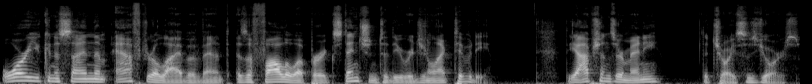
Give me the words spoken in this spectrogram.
Or you can assign them after a live event as a follow up or extension to the original activity. The options are many, the choice is yours.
